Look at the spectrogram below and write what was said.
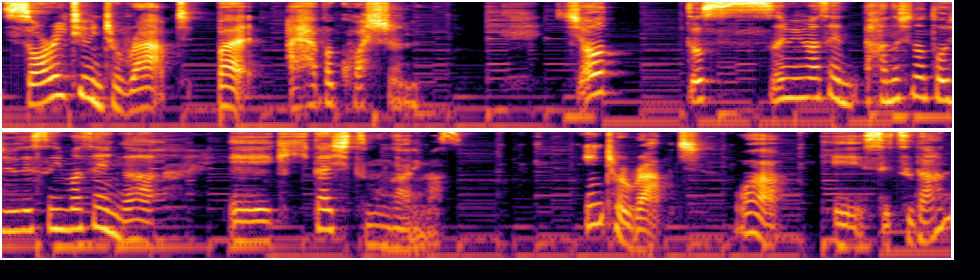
Sorry to interrupt, but I have a question. ちょっとすみません。話の途中ですみませんが、えー、聞きたい質問があります。interrupt は、えー、切断？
